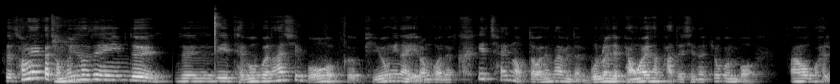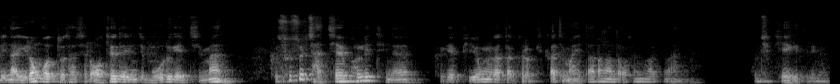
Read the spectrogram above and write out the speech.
그 성형외과 전문의 선생님들이 대부분 하시고 그 비용이나 이런 거는 크게 차이는 없다고 생각합니다. 물론 이제 병원에서 받으시는 조금 뭐 사후 관리나 이런 것도 사실 어떻게 되는지 모르겠지만 그 수술 자체의 퀄리티는 그게 비용을 갖다 그렇게까지 많이 따라간다고 생각하진 않아요. 솔직히 얘기 드리면.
